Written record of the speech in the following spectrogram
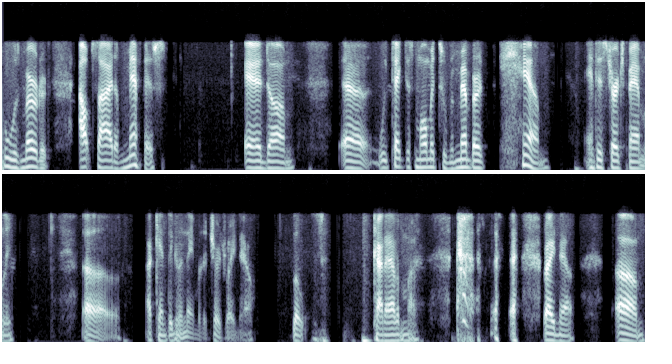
who was murdered outside of Memphis, and um, uh, we take this moment to remember him and his church family. Uh, I can't think of the name of the church right now. So kind of out of my right now. Um,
